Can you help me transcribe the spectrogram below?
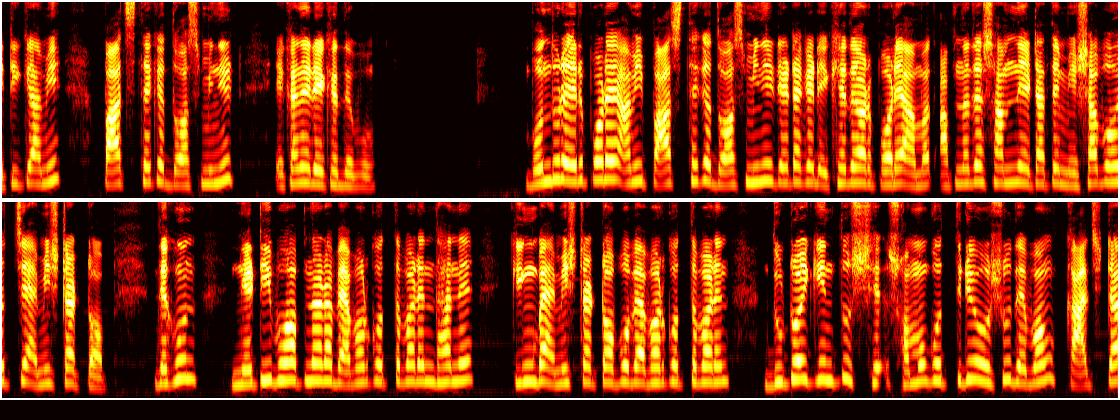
এটিকে আমি পাঁচ থেকে দশ মিনিট এখানে রেখে দেবো। বন্ধুরা, এরপরে আমি পাঁচ থেকে দশ মিনিট এটাকে রেখে দেওয়ার পরে আমার আপনাদের সামনে এটাতে মেশাবো হচ্ছে অ্যামিস্টার টপ। দেখুন, নেটিভও আপনারা ব্যবহার করতে পারেন ধানে, কিংবা অ্যামিস্টার টপও ব্যবহার করতে পারেন। দুটোই কিন্তু সমগোত্রীয় ওষুধ এবং কাজটা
